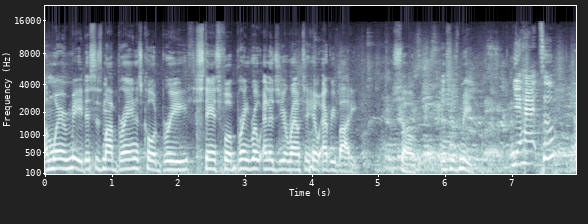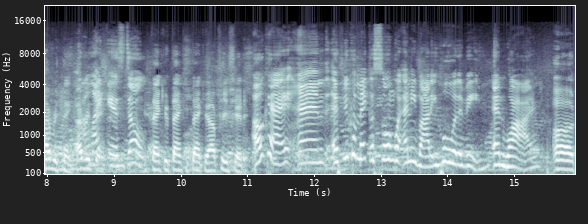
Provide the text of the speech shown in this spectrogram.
I'm wearing me. This is my brand. It's called Breathe. Stands for Bring Real Energy Around to Heal Everybody. So this is me. Your hat too? Everything, I everything. like it. It's dope. Thank you, thank you, thank you. I appreciate it. Okay, and if you could make a song with anybody, who would it be and why? Uh,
